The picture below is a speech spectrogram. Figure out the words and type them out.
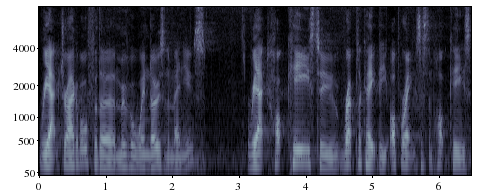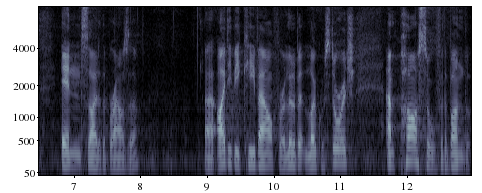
React Draggable for the movable windows and the menus, React hotkeys to replicate the operating system hotkeys inside of the browser, uh, IDB KeyVal for a little bit local storage, and Parcel for the, bundle,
